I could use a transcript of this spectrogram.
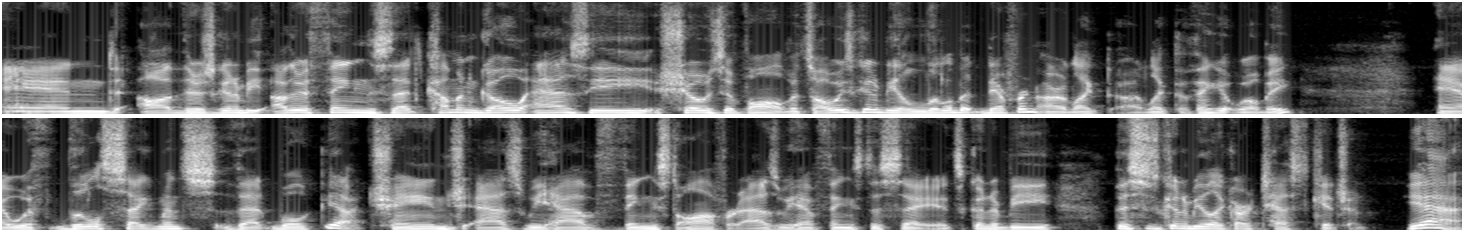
And uh, there's going to be other things that come and go as the shows evolve. It's always going to be a little bit different. Or I'd like I'd like to think it will be, and with little segments that will yeah change as we have things to offer, as we have things to say. It's going to be this is going to be like our test kitchen. Yeah.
